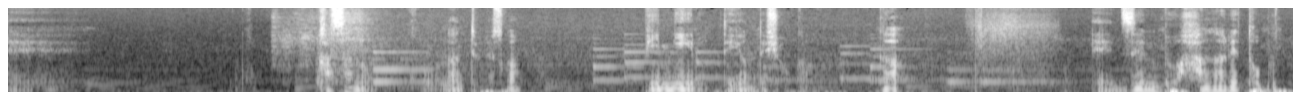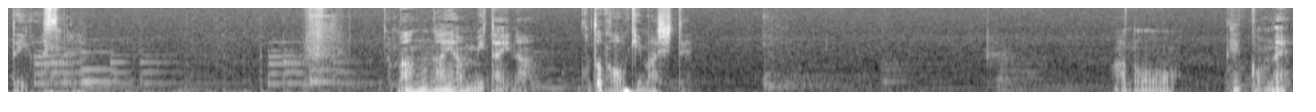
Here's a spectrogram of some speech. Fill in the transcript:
えー、傘の、こう、なんていうんですか？ビニールって言うんでしょうが、えー、全部剥がれ飛ぶっていうですね。漫画やんみたいなことが起きまして。あの結構ね、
